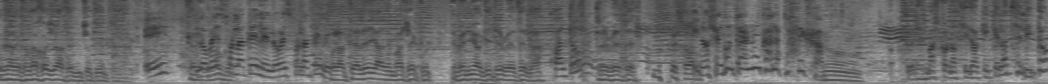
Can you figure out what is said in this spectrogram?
Mira, le conozco ya hace mucho tiempo. ya. ¿Eh? ¿Lo ves conozco. por la tele? ¿Lo ves por la tele? Por la tele y además he, he venido aquí tres veces ya. ¿Cuánto? Tres veces. ¿Y no se encuentra nunca la pareja? No. ¿Tú eres más conocido aquí que la Chelito?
